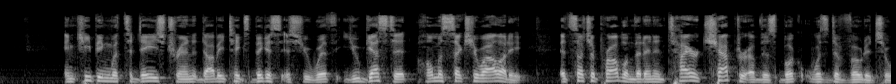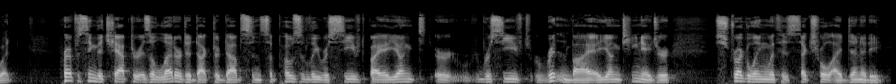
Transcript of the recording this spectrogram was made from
In keeping with today's trend, Dobby takes biggest issue with, you guessed it, homosexuality. It's such a problem that an entire chapter of this book was devoted to it. Prefacing the chapter is a letter to Dr. Dobson supposedly received by a young, or received, written by a young teenager struggling with his sexual identity.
